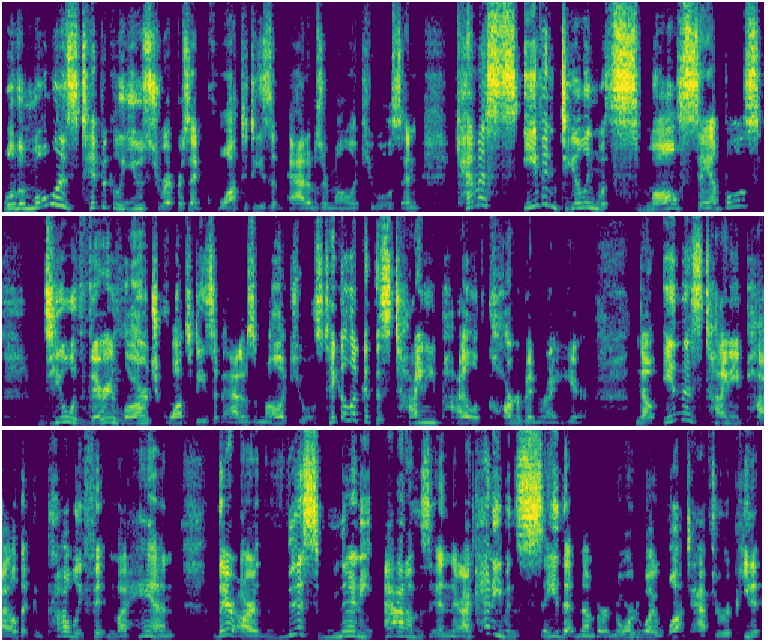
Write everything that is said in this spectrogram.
Well, the mole is typically used to represent quantities of atoms or molecules, and chemists, even dealing with small samples, deal with very large quantities of atoms and molecules. Take a look at this tiny pile of carbon right here. Now, in this tiny pile that could probably fit in my hand, there are this many atoms in there. I can't even say that number, nor do I want to have to repeat it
